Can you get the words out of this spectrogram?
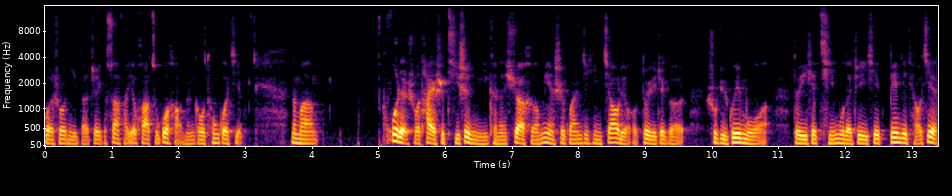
或者说你的这个算法优化足够好，能够通过解。那么或者说它也是提示你可能需要和面试官进行交流，对于这个数据规模，对于一些题目的这一些边界条件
